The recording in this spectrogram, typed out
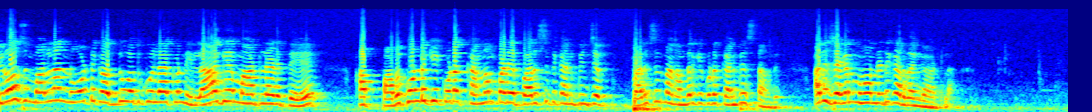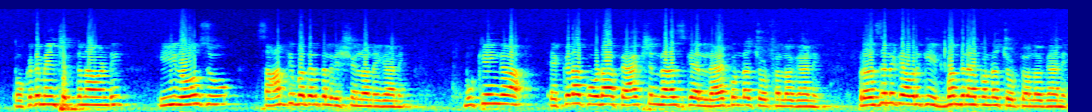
ఈరోజు మళ్ళీ నోటికి అద్దు అదుపు లేకుండా ఇలాగే మాట్లాడితే ఆ పదకొండుకి కూడా కన్నం పడే పరిస్థితి కనిపించే పరిస్థితి మనందరికీ కూడా కనిపిస్తుంది. అది జగన్మోహన్ రెడ్డికి అర్థం కావట్లా. ఒకటి మేము చెప్తున్నామండి ఈరోజు శాంతి భద్రతల విషయంలోనే కానీ ముఖ్యంగా ఎక్కడా కూడా ఫ్యాక్షన్ రాజకీయాలు లేకుండా చూడటంలో కానీ ప్రజలకు ఎవరికి ఇబ్బంది లేకుండా చూడటంలో కానీ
